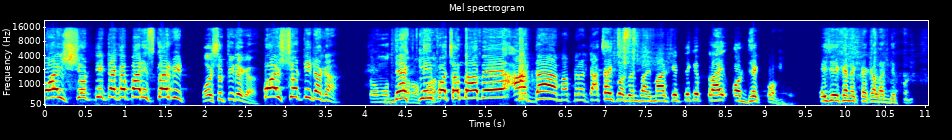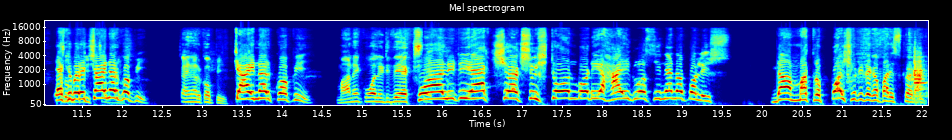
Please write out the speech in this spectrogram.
পঁয়ষট্টি টাকা পার স্কোয়ার ফিট পঁয়ষট্টি টাকা। পঁয়ষট্টি টাকা। দেখলেই পছন্দ হবে। আর দাম আপনারা যাচাই করবেন ভাই মার্কেট থেকে প্রায় অর্ধেক কম। এই যে এখানে একটা কালার দেখুন। একেবারে 24, চাইনার কপি চাইনার কপি চাইনার কপি মানে কোয়ালিটিতে কোয়ালিটি একশো একশো stone body high glossy nano polish দাম মাত্র পঁয়ষট্টি টাকা পার স্কোয়ার ফিট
